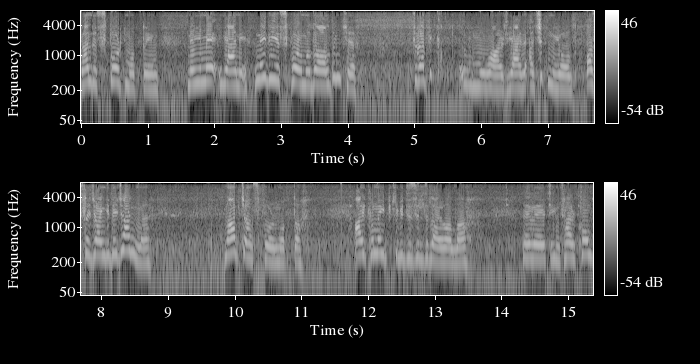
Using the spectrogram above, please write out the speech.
Ben de sport moddayım. Neyime yani ne diye spor modu aldın ki? Trafik mı var yani açık mı yol? Basacaksın gideceksin mi? Ne yapacaksın spor modda? Arkama ip gibi dizildiler valla. Evet interkom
